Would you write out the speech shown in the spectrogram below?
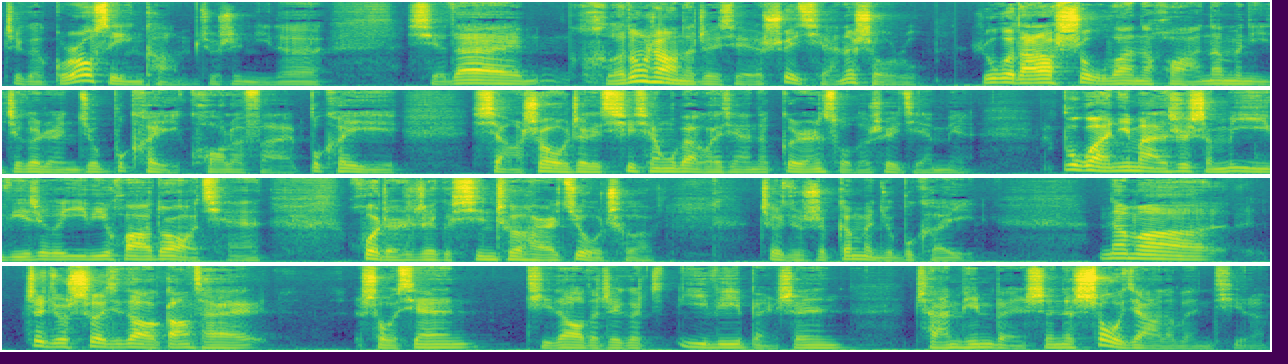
这个 gross income，就是你的写在合同上的这些税前的收入。如果达到十五万的话，那么你这个人就不可以 qualify，不可以享受这个七千五百块钱的个人所得税减免。不管你买的是什么 EV，这个 EV 花了多少钱，或者是这个新车还是旧车，这就是根本就不可以。那么这就涉及到刚才首先提到的这个 EV 本身产品本身的售价的问题了。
